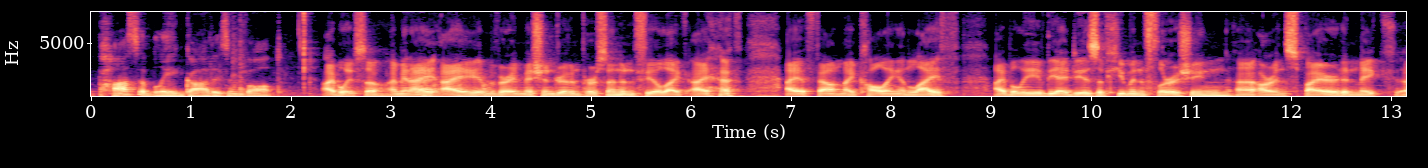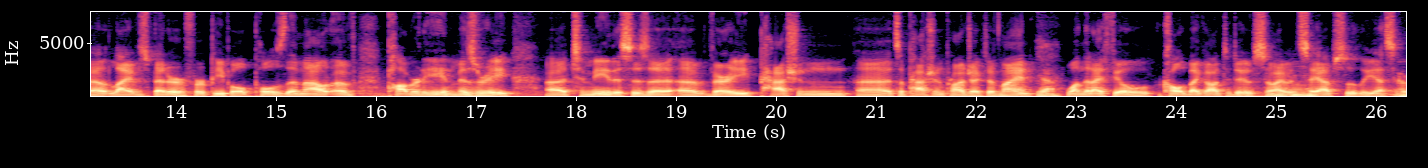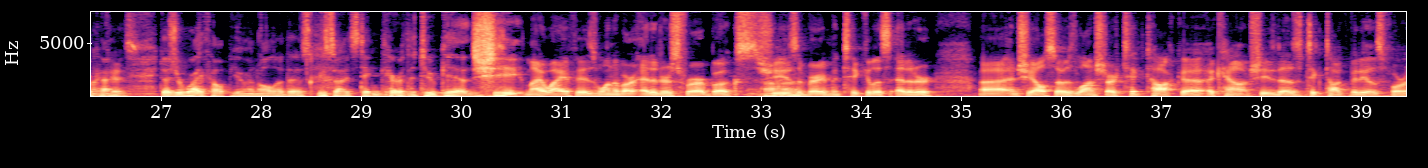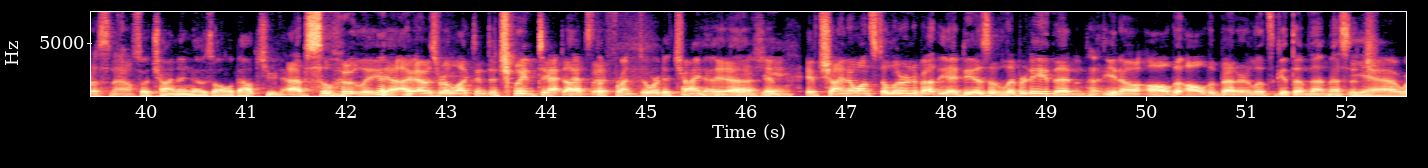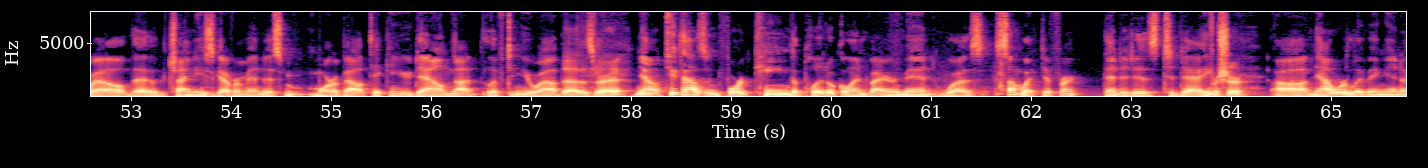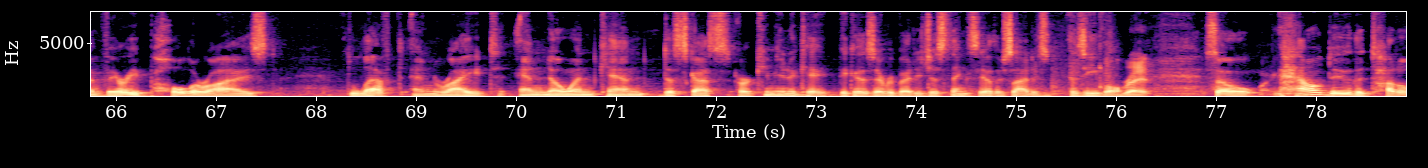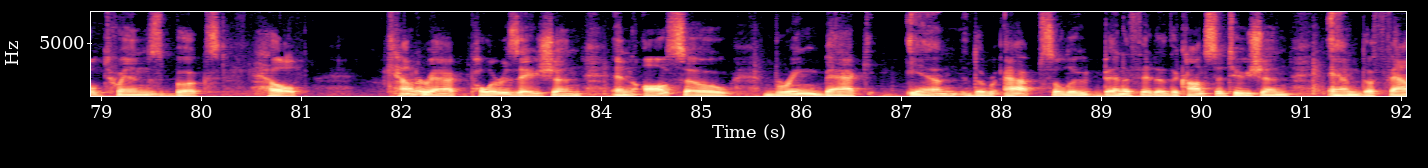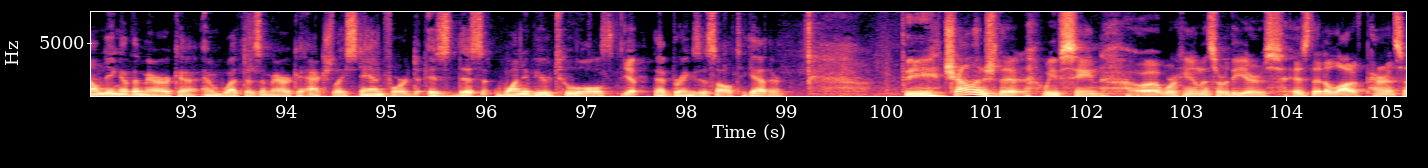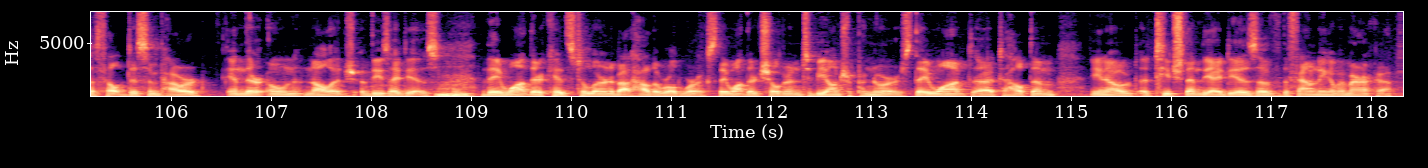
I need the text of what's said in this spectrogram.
possibly God is involved? I believe so. I mean, I, I am a very mission driven person and feel like I have I have found my calling in life. I believe the ideas of human flourishing uh, are inspired and make uh, lives better for people, pulls them out of poverty and misery. Uh, to me, this is a, a very passion. Uh, it's a passion project of mine. Yeah. One that I feel called by God to do. So I would say absolutely yes in my case. Does your wife help you in all of this besides taking care of the two kids? She, my wife, is one of our editors for our books. She is a very meticulous editor, uh, and she also has launched our TikTok uh, account. She does TikTok videos for us now. So China knows all about you now. Absolutely, yeah. I, I was reluctant to join TikTok, That- that's the front door to China, yeah, Beijing. if, if China wants to learn about the ideas of liberty, then you know all the all the better. Let's get them that message. Yeah, well, the Chinese government is more about taking you down, not lifting you up. that is right. Now, 2014, the political environment was somewhat different than it is today. For sure. Uh, now we're living in a very polarized left and right, and no one can discuss or communicate because everybody just thinks the other side is, is evil. Right. So, how do the Tuttle Twins books help counteract polarization and also bring back in the absolute benefit of the Constitution and the founding of America and what does America actually stand for? Is this one of your tools Yep. that brings us all together? The challenge that we've seen uh, working on this over the years is that a lot of parents have felt disempowered in their own knowledge of these ideas. They want their kids to learn about how the world works. They want their children to be entrepreneurs. They want uh, to help them, you know, uh, teach them the ideas of the founding of America.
